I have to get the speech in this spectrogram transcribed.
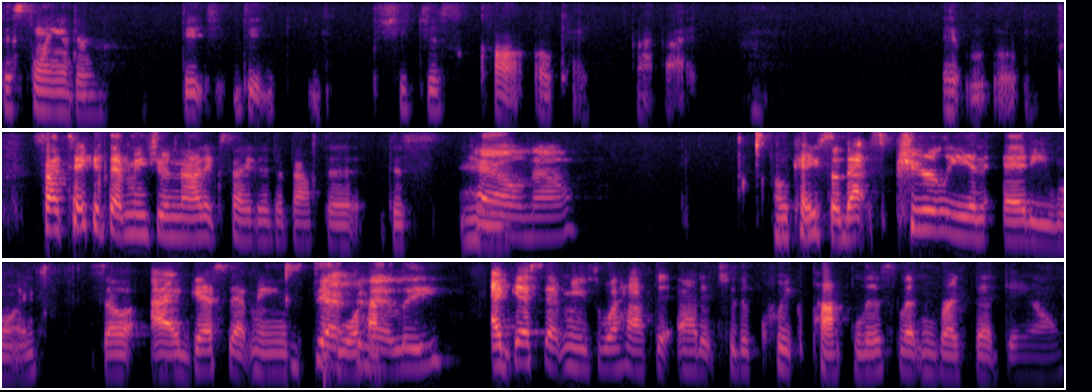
the slander. Did did she just call? Okay, I got It, so I take it that means you're not excited about the this. Hell no. Okay, so that's purely an Eddie one. So I guess that means definitely. We'll have, I guess that means we'll have to add it to the quick pop list. Let me write that down.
